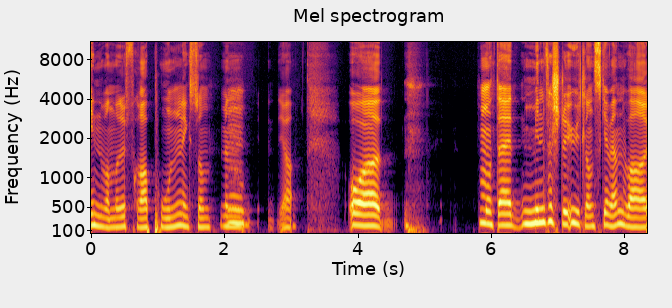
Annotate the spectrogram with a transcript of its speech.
innvandrere fra Polen, liksom. Men Mm. ja. Og på en måte Min første utenlandske venn var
